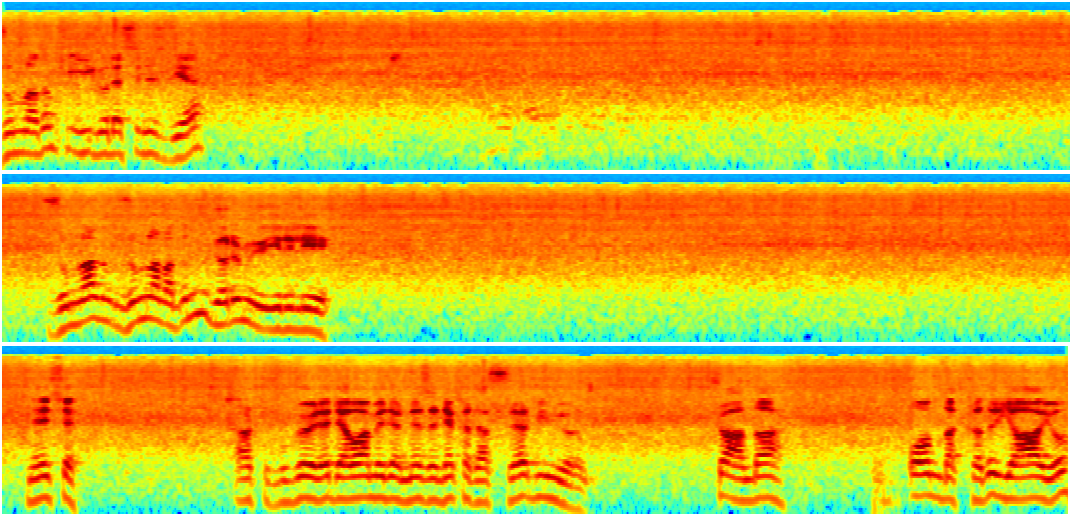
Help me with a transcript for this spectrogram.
Zoomladım ki iyi göresiniz diye. Zoomladım, zoomlamadım mı görünmüyor iriliği. Neyse. Artık bu böyle devam eder. Ne, ne kadar sürer bilmiyorum. Şu anda 10 dakikadır yağıyor.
